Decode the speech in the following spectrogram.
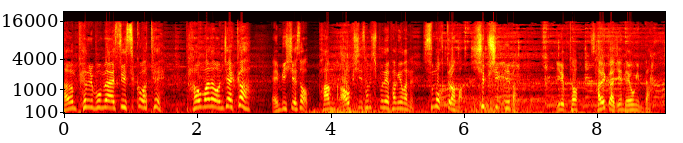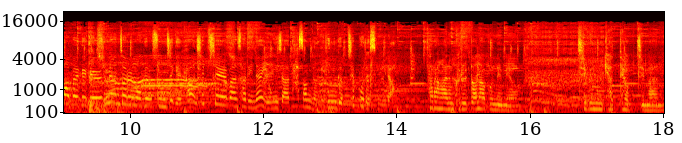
다음 편을 보면 알 수 있을 것 같아. 다음 화는 언제 할까? MBC에서 밤 9시 30분에 방영하는 수목 드라마 10시일반 1회부터 4회까지의 내용입니다. 화백에게 수면제를 먹여 숨지게 한 17반 살인의 용의자 5명 긴급 체포됐습니다. 사랑하는 그를 떠나보내며 지금은 곁에 없지만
